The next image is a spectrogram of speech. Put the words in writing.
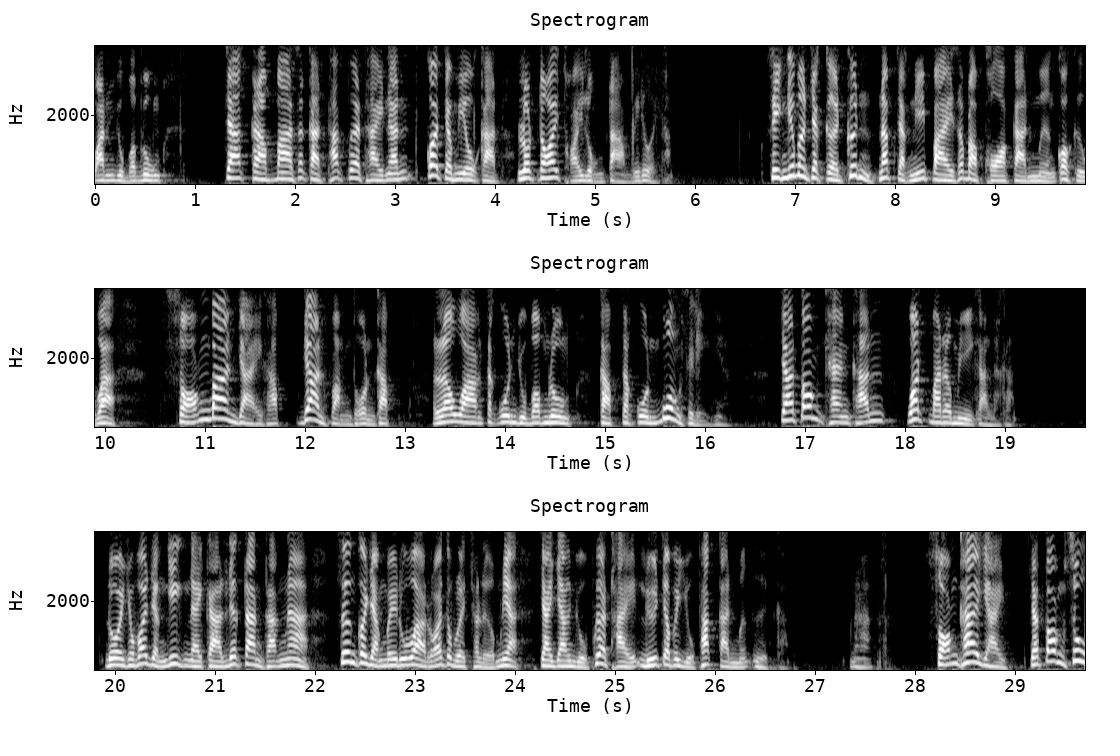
วันอยู่บำรุง จะกลับมาสกัดพรรคเพื่อไทยนั้น ก็จะมีโอกาสลดน้อยถอยลงตามไปด้วยครับ สิ่งที่มันจะเกิดขึ้นนับจากนี้ไปสำหรับคอการเมืองก็คือว่าสองบ้านใหญ่ครับ ย่านฝั่งทนครับ ระหว่างตระกูลอยู่บำรุง กับตระกูลม่วงสิริเนี่ยจะต้องแข่งขันวัดบารมีกันแหละครับ โดยเฉพาะอย่างยิ่งในการเลือกตั้งครั้งหน้า ซึ่งก็ยังไม่รู้ว่าร้อยตำรวจเฉลิมเนี่ยจะยังอยู่เพื่อไทยหรือจะไปอยู่พรรคการเมืองอื่นครับนะฮะสองค่ายใหญ่ จะต้องสู้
